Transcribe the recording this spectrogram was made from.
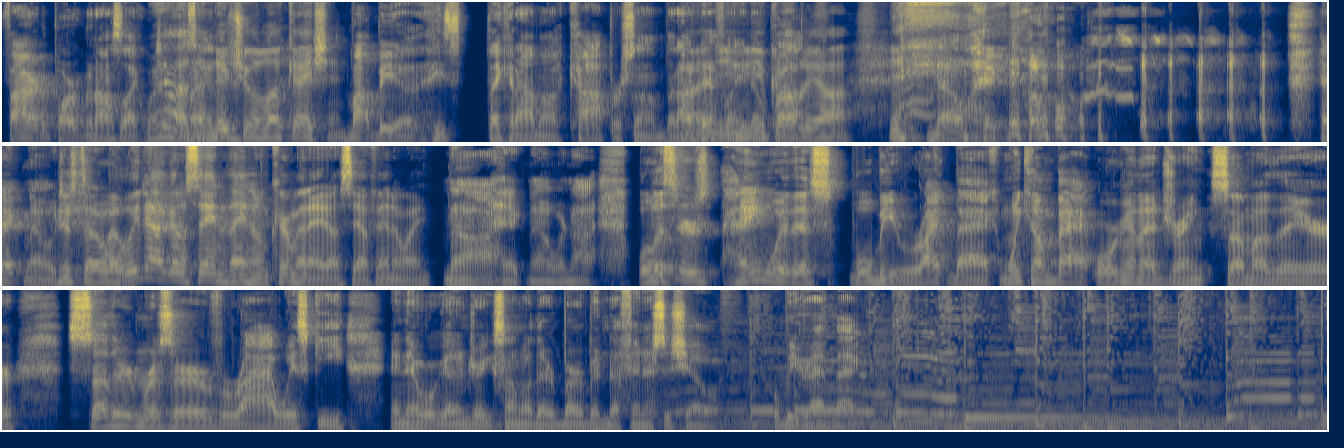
fire department. I was like, Well, it's a neutral location. might be a he's thinking I'm a cop or something, but I Well, definitely you, no you cop. probably are. No, heck no. heck no. Just But we're not going to say anything to incriminate ourselves anyway. Nah, heck no, we're not. Well, listeners, hang with us. We'll be right back. When we come back, we're going to drink some of their Southern Reserve rye whiskey, and then we're going to drink some of their bourbon to finish the show. We'll be right back.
